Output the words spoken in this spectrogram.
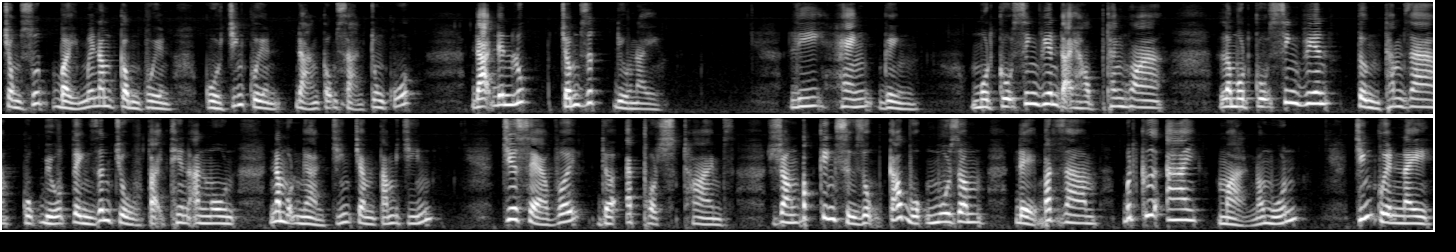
trong suốt 70 năm cầm quyền của chính quyền Đảng Cộng sản Trung Quốc. Đã đến lúc chấm dứt điều này. Lee Hang Ging, một cựu sinh viên Đại học Thanh Hoa, là một cựu sinh viên từng tham gia cuộc biểu tình dân chủ tại Thiên An Môn năm 1989 chia sẻ với The Epoch Times rằng Bắc Kinh sử dụng cáo buộc mua dâm để bắt giam bất cứ ai mà nó muốn. Chính quyền này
